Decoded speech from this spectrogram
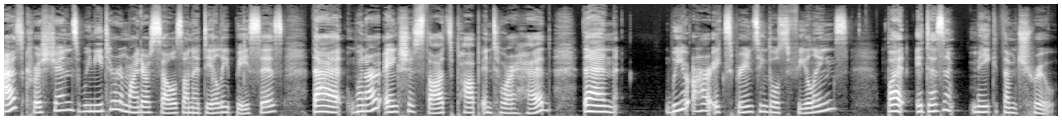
As Christians, we need to remind ourselves on a daily basis that when our anxious thoughts pop into our head, then we are experiencing those feelings, but it doesn't make them true.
